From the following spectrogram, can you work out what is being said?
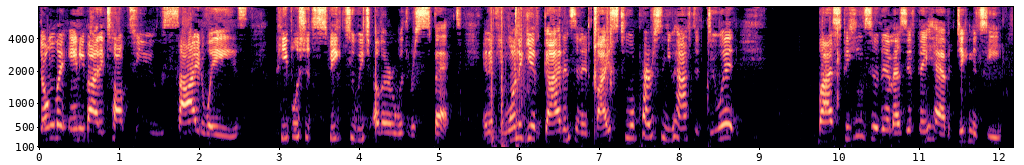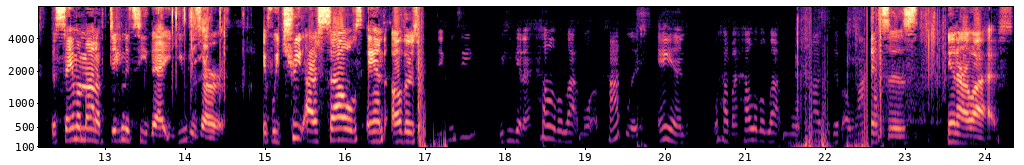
Don't let anybody talk to you sideways. People should speak to each other with respect. And if you want to give guidance and advice to a person, you have to do it by speaking to them as if they have dignity, the same amount of dignity that you deserve. If we treat ourselves and others with dignity, we can get a hell of a lot more accomplished and we'll have a hell of a lot more positive alliances in our lives.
